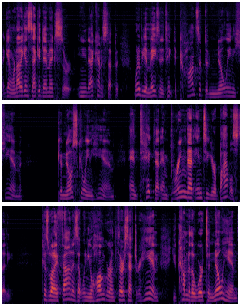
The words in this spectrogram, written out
Again, we're not against academics or any of that kind of stuff, but wouldn't it be amazing to take the concept of knowing Him, gnoskoing Him, and take that and bring that into your Bible study? Because what I found is that when you hunger and thirst after Him, you come to the Word to know Him.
